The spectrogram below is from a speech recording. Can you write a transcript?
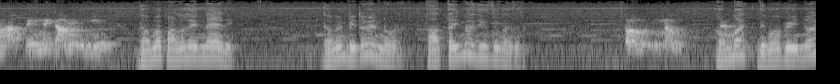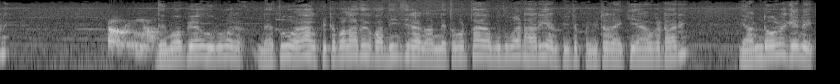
මහත් වෙන්නේ ගමේ ඉන්නේ. ගම පළ දෙන්නේ නැහනේ. ගමෙන් පිට වෙන්න ඕන. තාත්තා ඉන්නවද ජීවිතුන් අතර? අම්මා දෙමාපියෝ ඉන්නවනේ. දෙමාපියන් උරුම නැතුව ඔයා පිටපලාතක පදිංචි වෙලා නම් එතකොට තමයි ඔබතුමාට හරියන්නේ පිට පිට රැකියාවකට හරි යන්න ඕන කෙනෙක්.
